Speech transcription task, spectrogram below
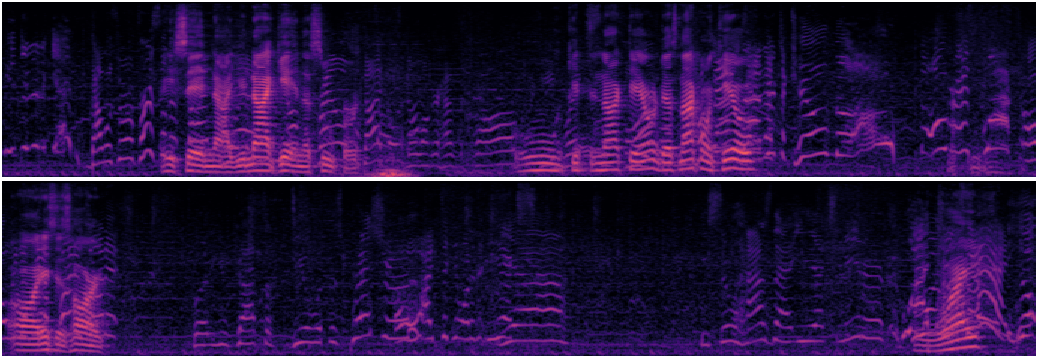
He did it again. That was the reverse. He said, nah, you're not getting a super. Daigo no longer has the claw. Ooh, get the knockdown. That's not gonna kill. Grab it to kill. No. The overhead block. Oh, this is hard. On it. But you've got to deal with this pressure. Oh, I think he wanted the EX. Yeah. He still has that EX meter. What? No,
